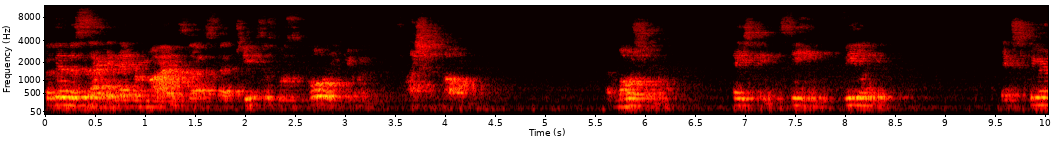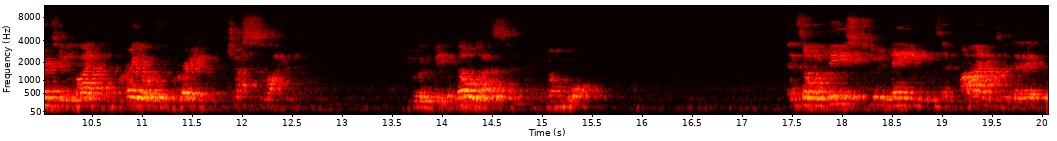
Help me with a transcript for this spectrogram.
But then the second name reminds us that Jesus was fully human, flesh and bone, emotional, tasting, seeing, feeling, experiencing life from cradle to grave, just like you and me, no less and no more. And so, with these two names in mind today,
